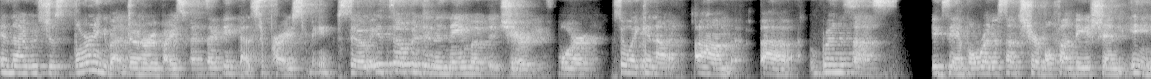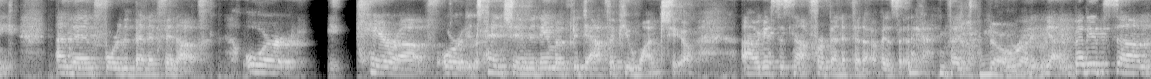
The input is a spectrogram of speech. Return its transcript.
and I was just learning about donor advice funds, I think that surprised me. So it's opened in the name of the charity for, so like in a um, uh, Renaissance example, Renaissance Charitable Foundation, Inc., and then for the benefit of, or care of or attention, the name of the DAF if you want to. Uh, I guess it's not for benefit of, is it? But No, right. yeah, but it's um,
